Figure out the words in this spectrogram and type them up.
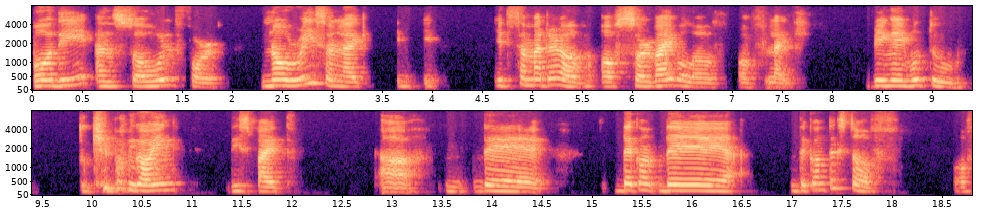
body and soul for no reason like it, it, it's a matter of of survival of of like being able to to keep on going despite uh the the the the context of of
